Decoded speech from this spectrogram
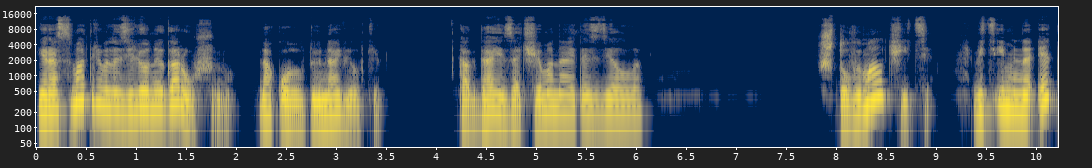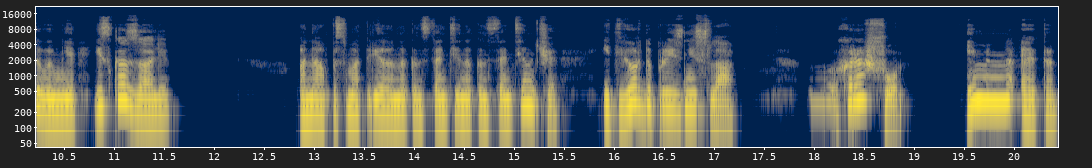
и рассматривала зеленую горошину, наколотую на вилке. Когда и зачем она это сделала? «Что вы молчите? Ведь именно это вы мне и сказали». Она посмотрела на Константина Константиновича и твердо произнесла. «Хорошо, именно это».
